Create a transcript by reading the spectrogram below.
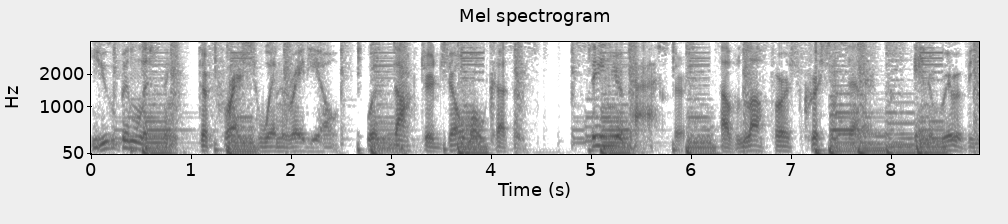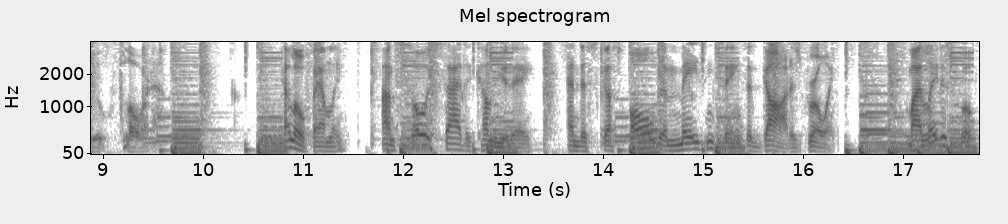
You've been listening to Fresh Wind Radio with Dr. Jomo Cousins, Senior Pastor of Love First Christian Center in Riverview, Florida. Hello, family. I'm so excited to come here today and discuss all the amazing things that God is growing. My latest book,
